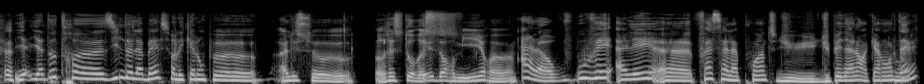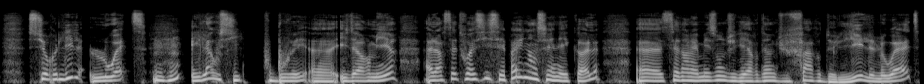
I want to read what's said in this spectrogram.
Il y a, il y a d'autres euh, îles de la baie sur lesquelles on peut euh, aller se restaurer, dormir. euh. Alors, vous pouvez aller euh, face à la pointe du, du Pénalan à Carantec, Ouais. sur l'île Louette. Mhm. Et là aussi, vous pouvez euh, y dormir. Alors cette fois-ci, c'est pas une ancienne école, euh, c'est dans la maison du gardien du phare de l'île Louette.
